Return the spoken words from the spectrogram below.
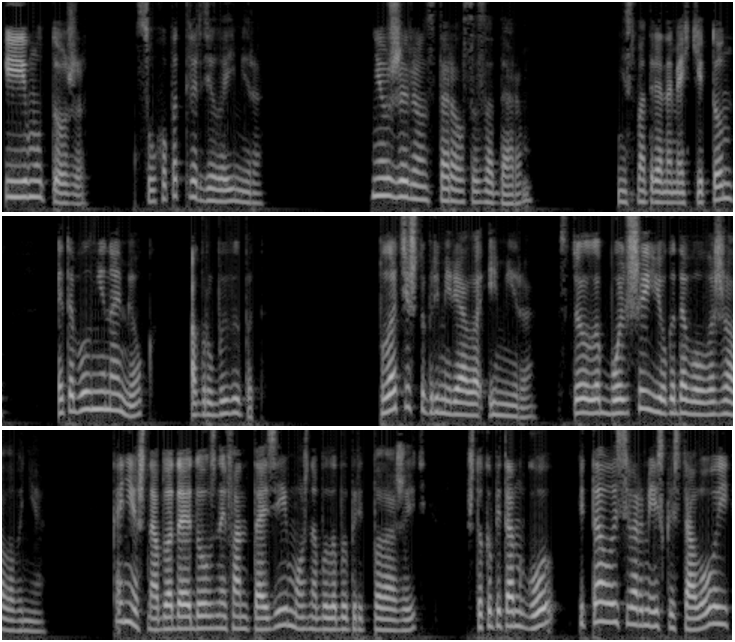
«И ему тоже», — сухо подтвердила Эмира. «Неужели он старался за даром?» Несмотря на мягкий тон, это был не намек, а грубый выпад. Платье, что примеряла Эмира, стоило больше ее годового жалования. Конечно, обладая должной фантазией, можно было бы предположить, что капитан Го питалась в армейской столовой,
